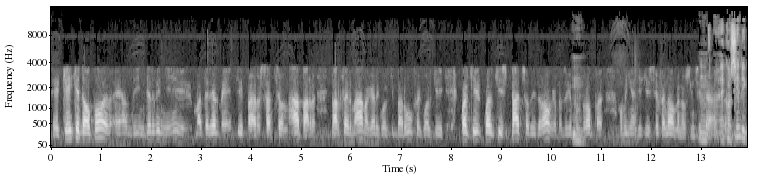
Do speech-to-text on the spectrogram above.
che, che, dopo eh, hanno di intervenire materialmente per sanzionare, per, per, fermare magari qualche baruffa, qualche, qualche, qualche spaccio di droga, perché mm. purtroppo ho visto anche questo fenomeno. Mm, ecco, Cindy,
